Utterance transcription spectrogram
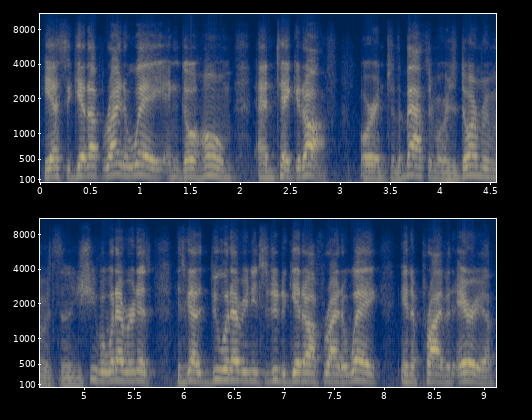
he has to get up right away and go home and take it off or into the bathroom or his dorm room, if it's in yeshiva, whatever it is. He's got to do whatever he needs to do to get off right away in a private area.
